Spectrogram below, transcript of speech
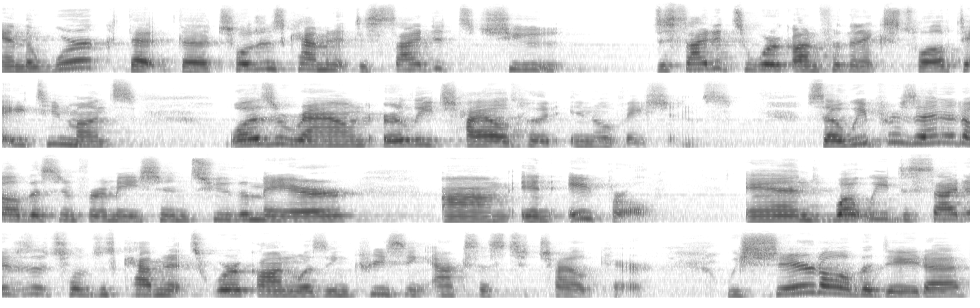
and the work that the Children's Cabinet decided to choose, decided to work on for the next 12 to 18 months was around early childhood innovations. So we presented all this information to the mayor um, in April. And what we decided as a Children's Cabinet to work on was increasing access to childcare. We shared all the data.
